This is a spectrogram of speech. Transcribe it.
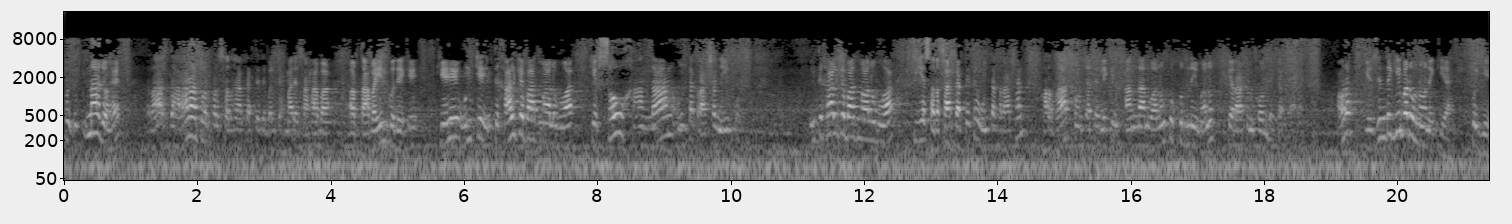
تو اتنا جو ہے رازدارانہ طور پر صدقہ کرتے تھے، بلکہ ہمارے صحابہ اور تابعین کو دیکھے کہ ان کے انتقال کے بعد معلوم ہوا کہ سو خاندان ان تک راشن نہیں پہنچا انتقال کے بعد معلوم ہوا کہ یہ صدقہ کرتے تھے، ان تک راشن ہر رات پہنچاتے لیکن خاندان والوں کو خود نہیں معلوم کہ راشن کون لے کر جا رہا ہے۔ اور یہ زندگی بھر انہوں نے کیا ہے۔ تو یہ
